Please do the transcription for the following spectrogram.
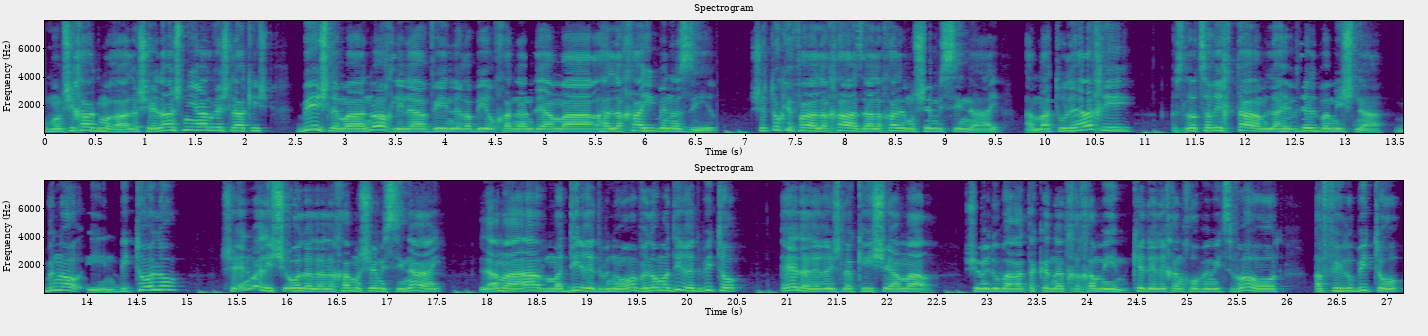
וממשיכה הגמרא לשאלה השנייה על ריש לקיש. בישלמה נוח לי להבין לרבי יוחנן דאמר, הלכה היא בנזיר, שתוקף ההלכה זה הלכה למשה מסיני, אמתו לאחי, אז לא צריך טעם להבדל במשנה, בנו אין, ביתו לא. שאין מה לשאול על הלכה משה מסיני, למה האב מדיר את בנו ולא מדיר את ביתו. אלא לריש לקיש שאמר שמדובר על תקנת חכמים כדי לחנכו במצוות, אפילו ביתו,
